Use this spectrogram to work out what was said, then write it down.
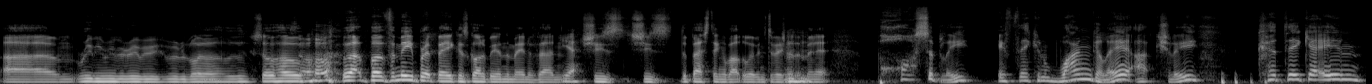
Um, Ruby, Ruby, Ruby, Ruby, blah, Soho. Soho. But, but for me, Britt Baker's got to be in the main event. Yeah. she's she's the best thing about the women's division at the minute. Possibly, if they can wangle it, actually, could they get in?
